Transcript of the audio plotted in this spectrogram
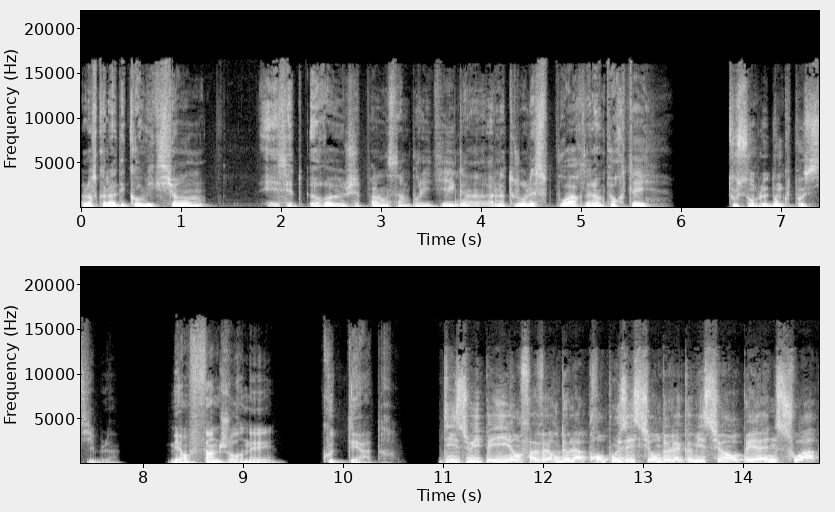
Lorsqu'on a des convictions, et c'est heureux, je pense, en politique, hein, on a toujours l'espoir de l'emporter. Tout semble donc possible. Mais en fin de journée, coup de théâtre. 18 pays en faveur de la proposition de la Commission européenne, soit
